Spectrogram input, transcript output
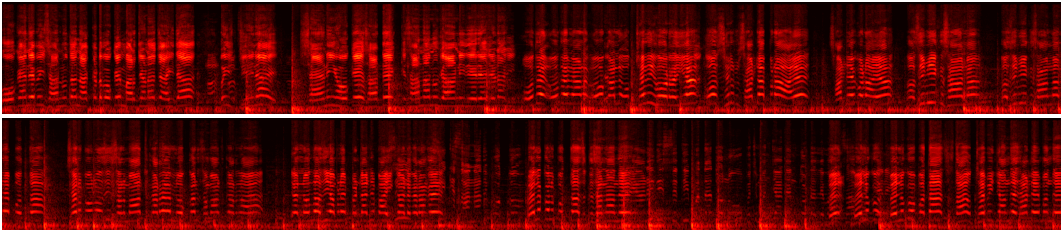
ਉਹ ਕਹਿੰਦੇ ਵੀ ਸਾਨੂੰ ਤਾਂ ਨੱਕ ਡਬੋ ਕੇ ਮਰ ਜਾਣਾ ਚਾਹੀਦਾ। ਬਈ ਜਿਹਨੇ ਸੈਣੀ ਹੋ ਕੇ ਸਾਡੇ ਕਿਸਾਨਾਂ ਨੂੰ ਜਾਣ ਨਹੀਂ ਦੇ ਰਿਹਾ ਜਿਹੜਾ ਜੀ। ਉਹਦੇ ਉਹਦੇ ਨਾਲ ਉਹ ਗੱਲ ਉੱਥੇ ਦੀ ਹੋ ਰਹੀ ਆ। ਉਹ ਸਿਰਫ ਸਾਡਾ ਭਰਾ ਏ ਸਾਡੇ ਕੋਲ ਆਇਆ। ਅਸੀਂ ਵੀ ਕਿਸਾਨ ਆ ਅਸੀਂ ਵੀ ਕਿਸਾਨਾਂ ਦੇ ਪੁੱਤ ਆ। ਸਿਰਫ ਉਹਨੂੰ ਅਸੀਂ ਸਨਮਾਨਿਤ ਕਰ ਰਹੇ ਹਾਂ, ਲੋਕਾਂ ਨੂੰ ਸਨਮਾਨਿਤ ਕਰਨ ਆਇਆ। ਢਿੱਲੋਂ ਦਾ ਅਸੀਂ ਆਪਣੇ ਪਿੰਡਾਂ 'ਚ ਬਾਈਕਾਟ ਕਰਾਂਗੇ। ਕਿਸਾਨਾਂ ਦੇ ਪੁੱਤੋਂ। ਬਿਲਕੁਲ ਪੁੱਤਾਂ ਕਿਸਾਨਾਂ ਦੇ। ਹਰਿਆਣੇ ਦੀ ਸਥਿਤੀ ਪਤਾ ਤੁਹਾਨੂੰ 55 ਦਿਨ ਤੋਂ ਡੱਲੇਵਾਲ ਸਾਹਿਬ ਬਿਲਕੁਲ। ਬਿਲਕੁਲ ਪਤਾ ਸਤਾ ਉੱਥੇ ਵੀ ਜਾਂਦੇ ਸਾਡੇ ਬੰਦੇ।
